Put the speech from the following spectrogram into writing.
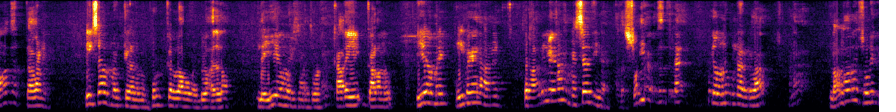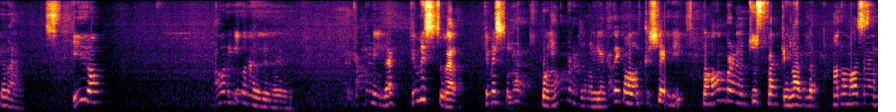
மாத தவணை இன்ஸ்டால்மெண்ட்ல நம்ம பொருட்கள்லாம் வாங்குவோம் அதெல்லாம் இந்த இஎம்ஐ படத்தோட கதையும் களமும். இஎம்ஐ உண்மையான ஒரு அருமையான மெசேஜிங்க அதை சொன்ன விதத்துல கொஞ்சம் ஒன்று கொண்டா இருக்கலாம். ஆனா நல்லா தான் சொல்லியிருக்கிறாங்க. ஹீரோ அவருக்கு ஒரு கம்பெனியில் கெமிஸ்ட் வேலை. கெமிஸ்ட்னா ஒரு மாம்பழ கம்பெனியில் கதைக்கலாம் வந்து கிருஷ்ணகிரி. இந்த மாம்பழ ஜூஸ் ஃபேக்ட்ரிலாம் இருக்குல்ல அந்த மாதம்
